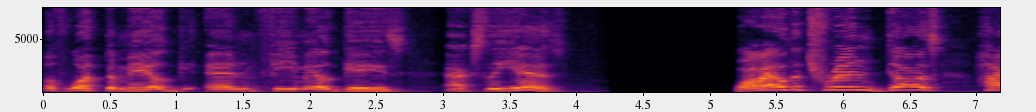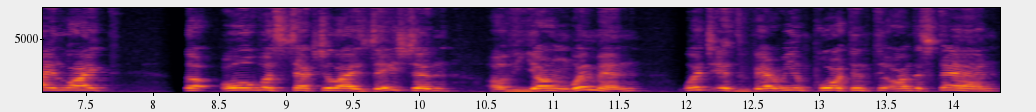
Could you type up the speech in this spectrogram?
of what the male and female gaze actually is. While the trend does highlight the over sexualization of young women, which is very important to understand,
